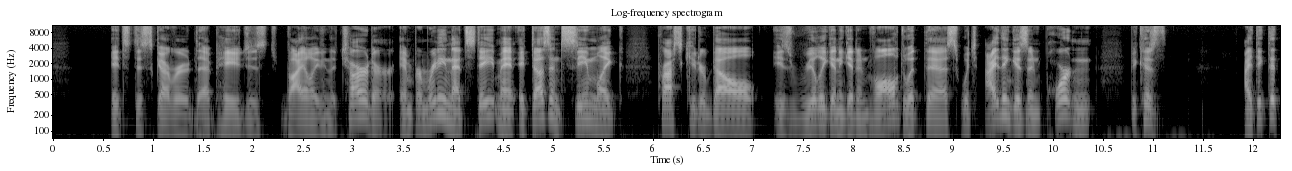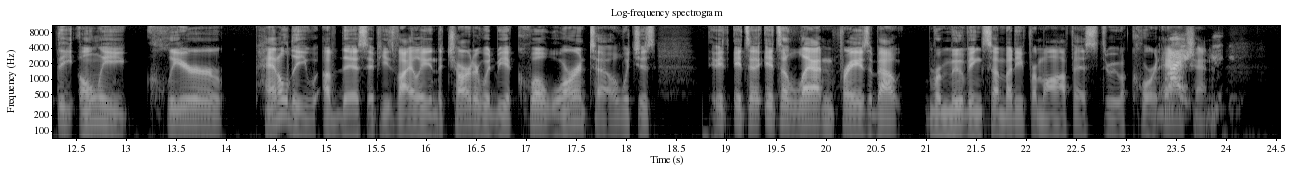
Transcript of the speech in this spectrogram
it's discovered that Page is violating the charter. And from reading that statement, it doesn't seem like prosecutor Bell is really going to get involved with this, which I think is important because I think that the only clear penalty of this, if he's violating the charter, would be a quo warranto, which is it, it's a it's a Latin phrase about removing somebody from office through a court right. action.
